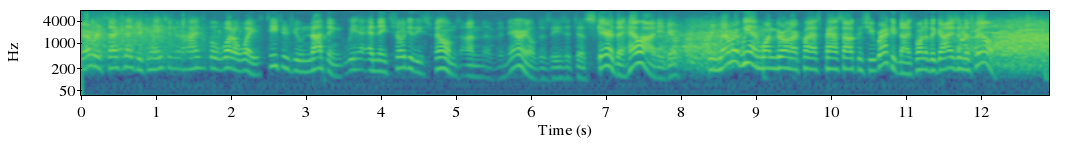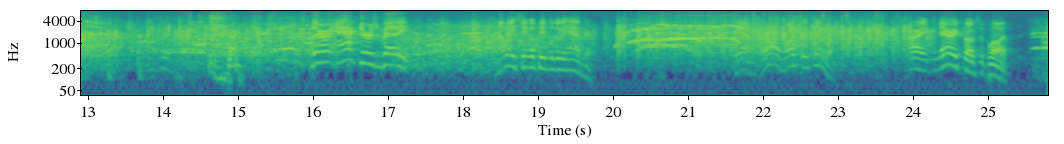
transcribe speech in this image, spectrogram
Remember sex education in high school? What a waste. Teachers you nothing. We and they showed you these films on uh, venereal disease. It just scared the hell out of you. Remember, we had one girl in our class pass out because she recognized one of the guys in the film. there actors, Betty. How many single people do we have here? Yeah, we're all mostly single. All right, married folks applaud. All right.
